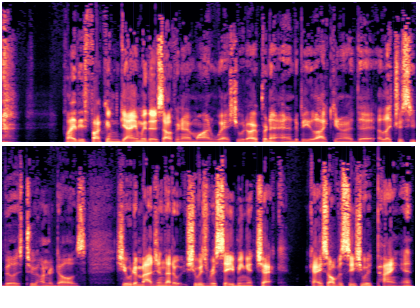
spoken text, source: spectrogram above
play this fucking game with herself in her mind where she would open it and it'd be like, you know, the electricity bill is $200. She would imagine that it, she was receiving a check. Okay, so obviously she was paying it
